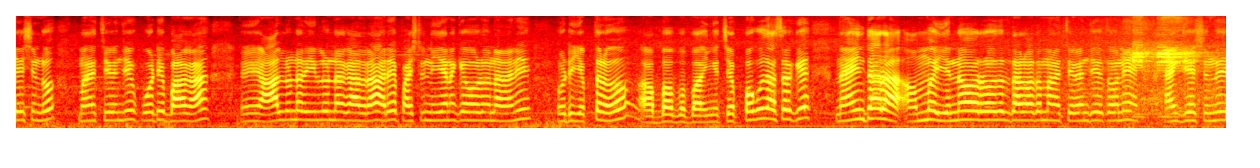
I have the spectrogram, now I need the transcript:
చేసిండు. మన చిరంజీవి పోటీ బాగా. వాళ్ళున్నారు వాళ్ళు ఉన్నారు వీళ్ళు ఉన్నారు కాదురా. అరే ఫస్ట్ నీ వెనక ఎవడు ఉన్నారని ఒకటి చెప్తాడు అబ్బా ఇంకా చెప్పకూడదు అసలుకి. నయనతార అమ్మ ఎన్నో రోజుల తర్వాత మన చిరంజీవితోనే యాక్ట్ చేసింది.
